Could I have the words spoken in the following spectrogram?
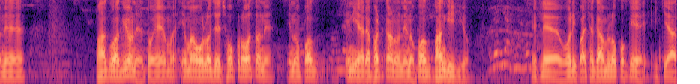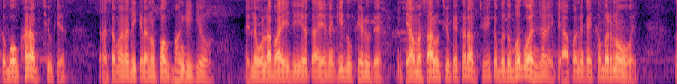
અને ભાગવા ગયો ને, તો એમાં એમાં ઓલો જે છોકરો હતો ને, એનો પગ એની યારે ભટકાણો ને એનો પગ ભાંગી ગયો. એટલે વળી પાછા ગામ લોકો કહે કે આ તો બહુ ખરાબ થયું કે તમારા દીકરાનો પગ ભાંગી ગયો. એટલે ઓલા ભાઈ જે હતા, એને કીધું ખેડૂતે કે આમાં સારું થયું કે ખરાબ થયું? એ તો બધું ભગવાન જાણે કે આપણને કંઈ ખબર ન હોય. તો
